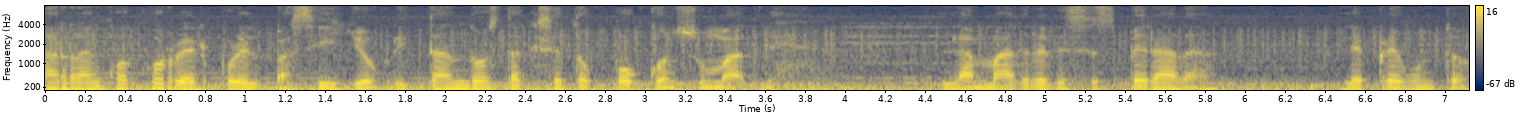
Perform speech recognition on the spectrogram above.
Arrancó a correr por el pasillo gritando hasta que se topó con su madre. La madre desesperada le preguntó,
